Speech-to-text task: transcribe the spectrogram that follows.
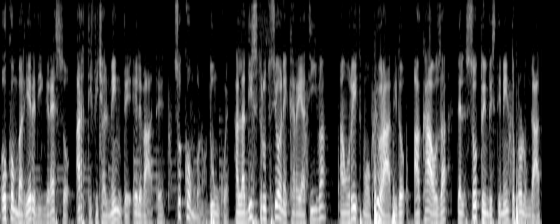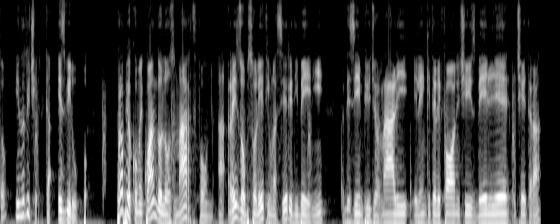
o con barriere di ingresso artificialmente elevate soccombono dunque alla distruzione creativa a un ritmo più rapido a causa del sottoinvestimento prolungato in ricerca e sviluppo. Proprio come quando lo smartphone ha reso obsoleti una serie di beni, ad esempio i giornali, elenchi telefonici, sveglie, eccetera,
